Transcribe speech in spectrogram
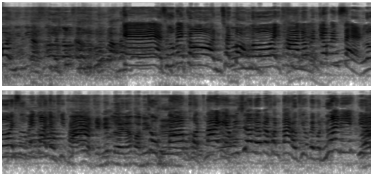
ร้อยนิดนี่นะซื้อไปต้องสั่งรู้ป่ะมันแกซื้อไปก่อน ฉัน บอกเลยทาแล้วเป็นแก้วเป็นแสงเลย ซื้อไปก่อนอย่าคิดทายมาก กับเจนนิดเลยนะตอนนี้ถูกคือ ต้องคนใต้ยังไม่เชื่อเลยว่าเป็นคนใต้เขาคิดว่าเป็นคนเหนื้อนี่พี่ได้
